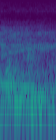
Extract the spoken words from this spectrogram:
Thank you.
